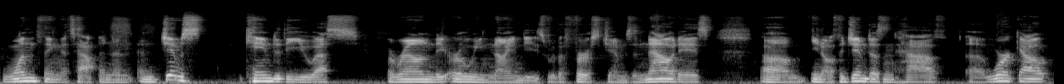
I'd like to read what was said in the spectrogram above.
one thing that's happened. And, and gyms came to the US around the early 90s were the first gyms. And nowadays, um, you know, if a gym doesn't have a workout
